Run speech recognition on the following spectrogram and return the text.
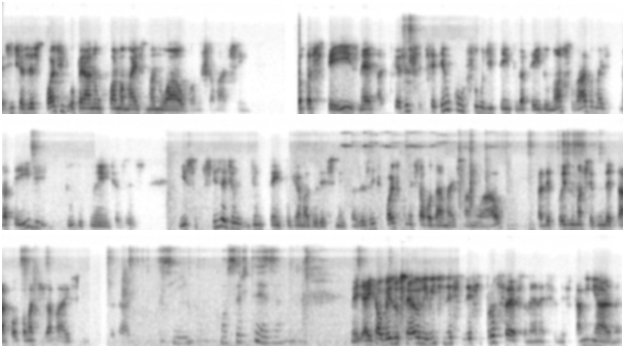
a gente às vezes pode operar de uma forma mais manual, vamos chamar assim, quanto às TIs, né? Porque às vezes você tem um consumo de tempo da TI do nosso lado, mas da TI de, do, do cliente, às vezes. Isso precisa de um, de um tempo de amadurecimento. Às vezes a gente pode começar a rodar mais manual, para depois, numa segunda etapa, automatizar mais. Verdade. Sim, com certeza. E aí talvez o céu é o limite nesse, nesse processo, né? Nesse, nesse caminhar, né?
